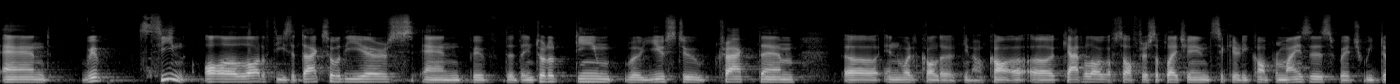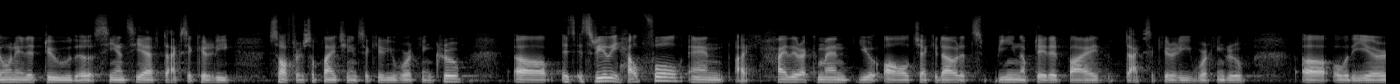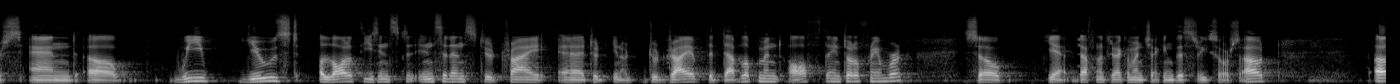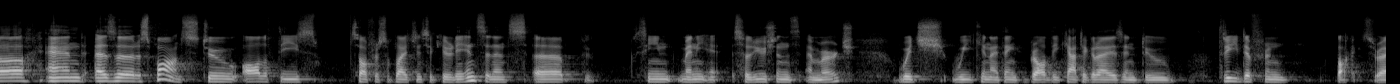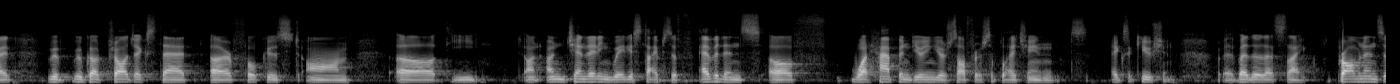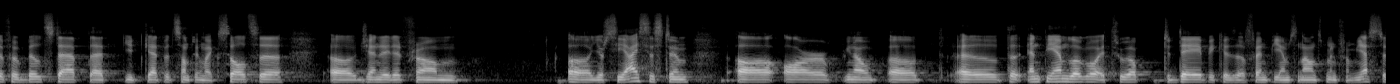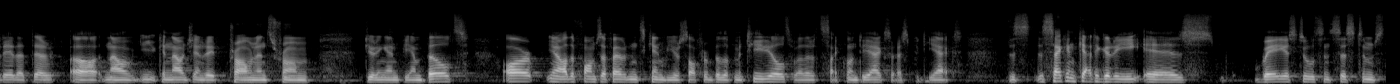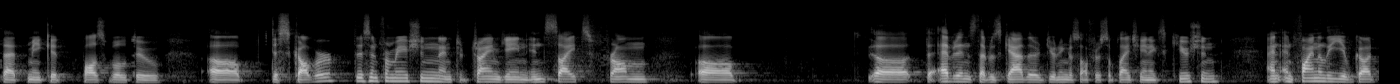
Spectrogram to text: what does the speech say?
And we've seen a lot of these attacks over the years, and we've, the, the in-toto team were used to track them uh, in what's called a, you know, a catalog of software supply chain security compromises, which we donated to the CNCF TAG Security Software Supply Chain Security Working Group. Uh, it's, it's, really helpful, and I highly recommend you all check it out. It's been updated by the TAG Security Working Group uh, over the years, and uh, we've used a lot of these inc incidents to try uh, to, you know, to drive the development of the in-toto framework. So yeah, definitely recommend checking this resource out. Uh, and as a response to all of these software supply chain security incidents, uh, seen many uh, solutions emerge, which we can, I think, broadly categorize into three different buckets, right? We've, we've got projects that are focused on uh, the on, on, generating various types of evidence of what happened during your software supply chain's execution, whether that's like provenance of a build step that you'd get with something like SLSA, uh, generated from uh, your CI system, uh, or you know uh, uh, the NPM logo I threw up today because of NPM's announcement from yesterday that they're uh, now you can now generate provenance from during NPM builds, or you know other forms of evidence can be your software bill of materials, whether it's CycloneDX or SPDX. This, the second category is various tools and systems that make it possible to uh, discover this information and to try and gain insights from uh, the evidence that was gathered during the software supply chain execution. And, and finally, you've got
